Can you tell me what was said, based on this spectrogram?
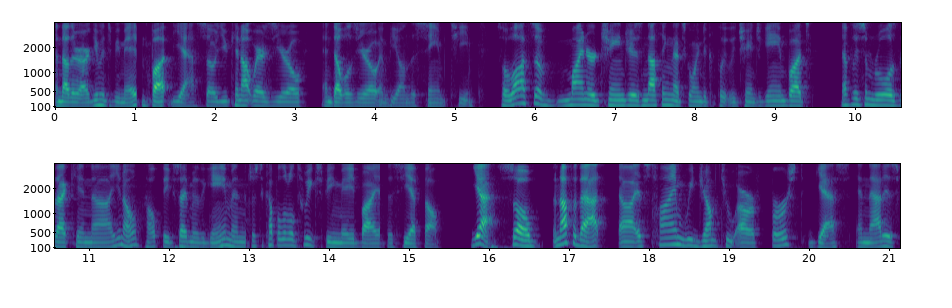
another argument to be made. But yeah, so you cannot wear zero and double zero and be on the same team. So lots of minor changes, nothing that's going to completely change the game, but definitely some rules that can, uh, you know, help the excitement of the game and just a couple little tweaks being made by the CFL. Yeah, so enough of that. Uh, it's time we jump to our first guess, and that is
